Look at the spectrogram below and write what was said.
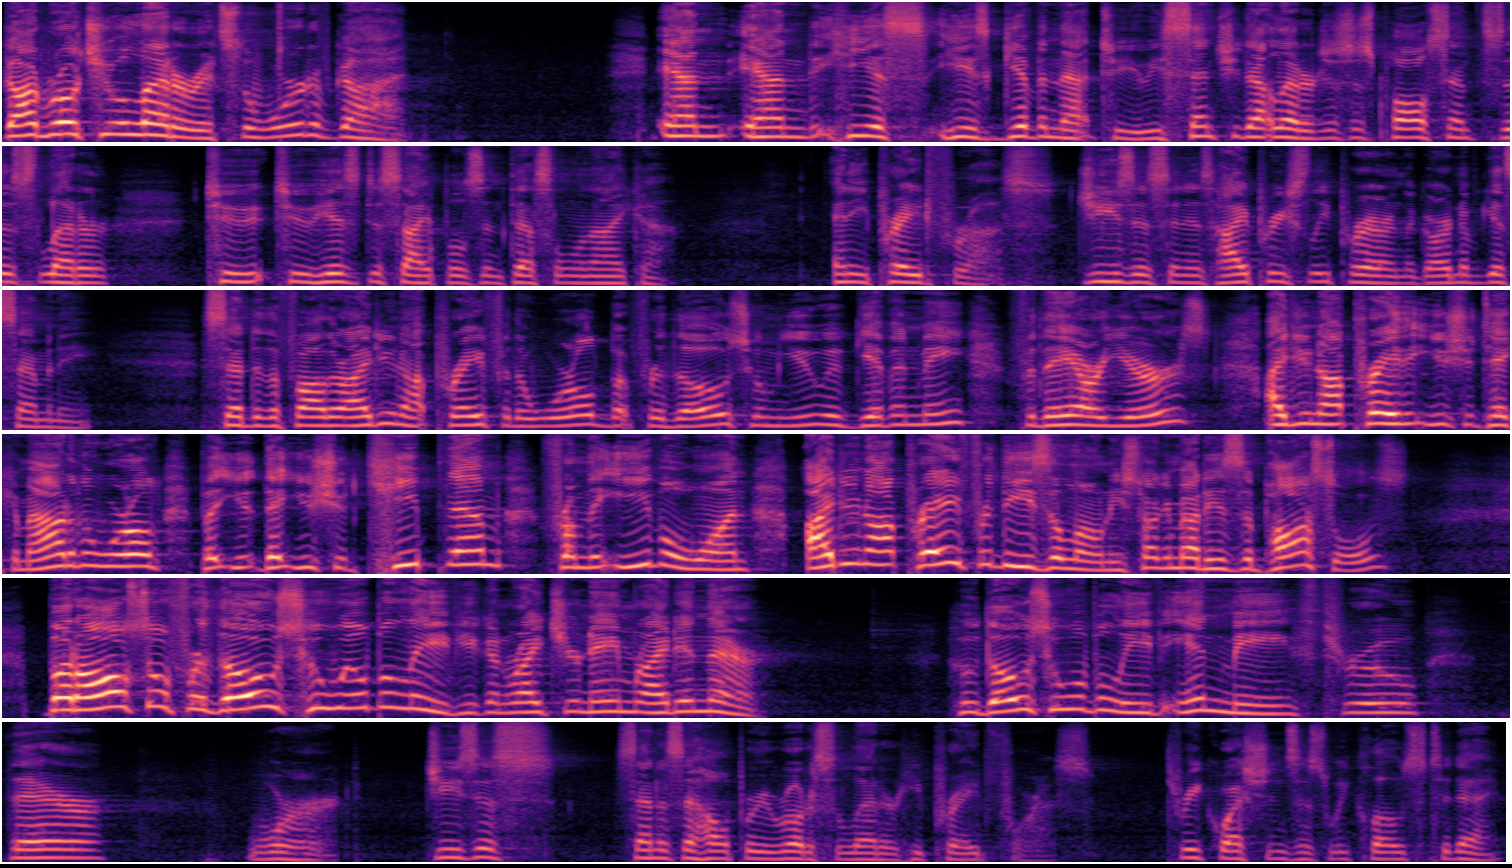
God wrote you a letter, it's the Word of God. And, and he, has, he has given that to you. He sent you that letter, just as Paul sent this letter to, to his disciples in Thessalonica. And he prayed for us. Jesus, in his high priestly prayer in the Garden of Gethsemane, said to the Father, I do not pray for the world, but for those whom you have given me, for they are yours. I do not pray that you should take them out of the world, but you, that you should keep them from the evil one. I do not pray for these alone. He's talking about his apostles, but also for those who will believe. You can write your name right in there. Who those who will believe in me through their word. Jesus sent us a helper, he wrote us a letter, he prayed for us. Three questions as we close today.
